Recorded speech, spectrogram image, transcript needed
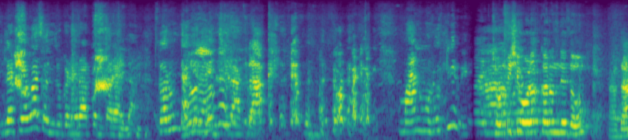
तिला केव्हा संजूकडे राखण करायला? करून टाकेल त्यांची राखण. मान ठेवे. एक छोटीशी ओळख करून देतो आता.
